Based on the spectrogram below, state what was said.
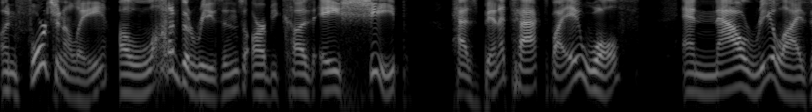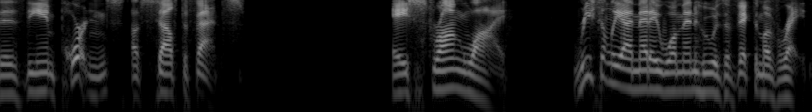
Unfortunately, a lot of the reasons are because a sheep has been attacked by a wolf and now realizes the importance of self defense. A strong why. Recently, I met a woman who was a victim of rape.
